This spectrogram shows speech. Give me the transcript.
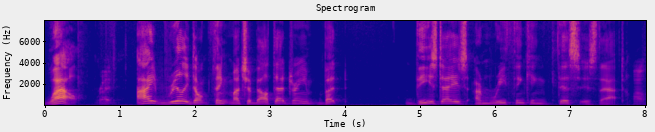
Wow. Right. I really don't think much about that dream, but these days I'm rethinking this is that. Wow.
